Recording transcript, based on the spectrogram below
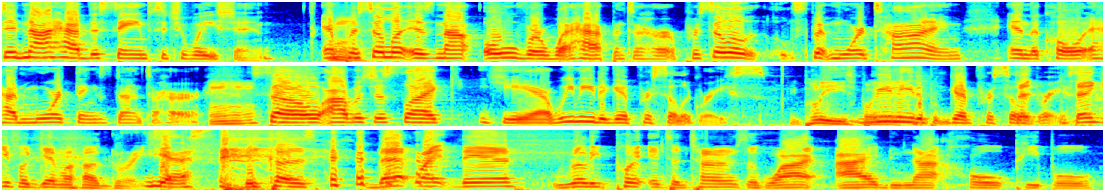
did not have the same situation. And mm. Priscilla is not over what happened to her. Priscilla spent more time in the cold and had more things done to her. Mm-hmm. So I was just like, yeah, we need to give Priscilla grace. Please, please. We need to give Priscilla Th- grace. Thank you for giving her grace. Yes. because that right there really put into terms of why I do not hold people.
